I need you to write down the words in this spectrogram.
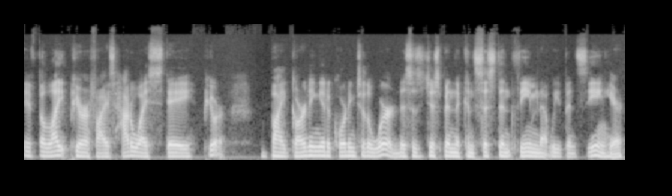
if the light purifies, how do I stay pure? By guarding it according to the word. This has just been the consistent theme that we've been seeing here,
